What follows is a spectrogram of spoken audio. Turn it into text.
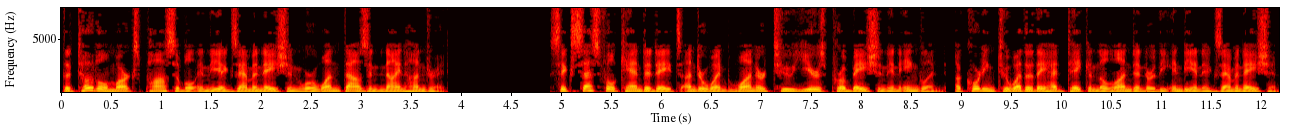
The total marks possible in the examination were 1,900. Successful candidates underwent one or two years probation in England, according to whether they had taken the London or the Indian examination.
